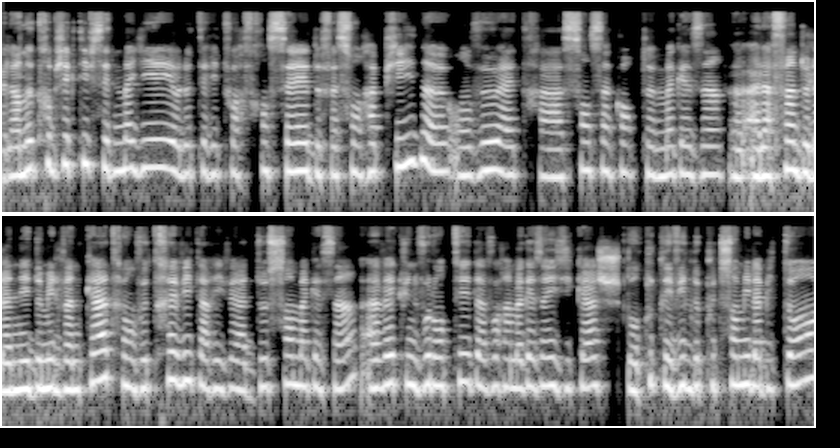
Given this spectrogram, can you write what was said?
Alors, notre objectif, c'est de mailler euh, le territoire français de façon rapide. Euh, On veut être à 150 magasins euh, à la fin de l'année 2024 et on veut très vite arriver à 200 magasins avec une volonté d'avoir un magasin EasyCash dans toutes les villes de plus de 100 000 habitants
